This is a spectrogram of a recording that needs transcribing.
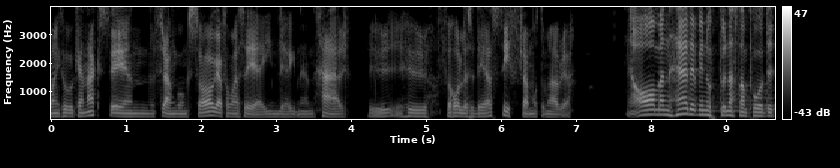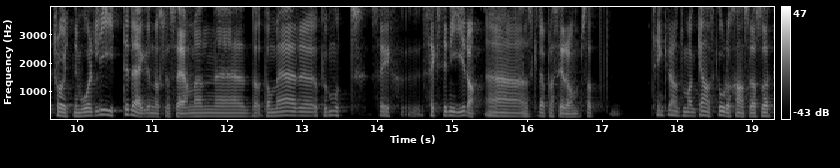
Vancouver Canucks är en framgångssaga får man säga i inledningen här. Hur, hur förhåller sig deras siffra mot de övriga? Ja, men här är vi uppe nästan på Detroit-nivå, lite lägre ändå skulle jag säga. Men eh, de är uppemot, säg 69 då, eh, skulle jag placera dem. Så att tänker att de har ganska goda chanser. Alltså,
